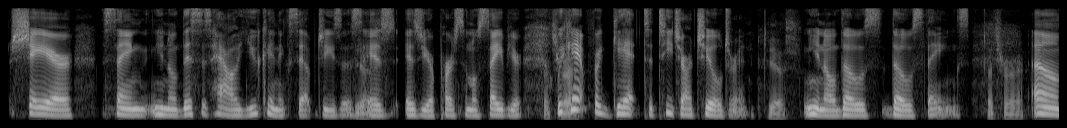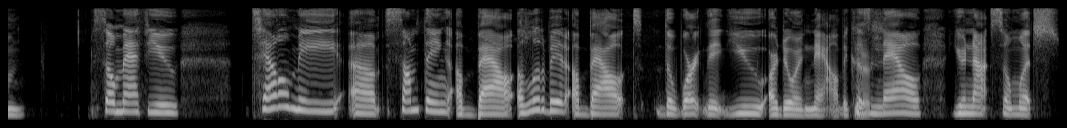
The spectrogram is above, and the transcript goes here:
share, saying, you know, this is how you can accept Jesus Yes. as as your personal Savior. That's we right. can't forget to teach our children, Yes. you know, those those things. That's right. Um, so Matthew, tell me um, something about a little bit about the work that you are doing now, because Yes. now you're not so much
